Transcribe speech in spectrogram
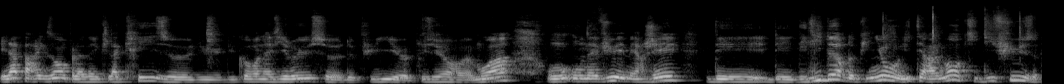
Et là, par exemple, avec la crise euh, du, coronavirus euh, depuis euh, plusieurs mois, on, a vu émerger des leaders d'opinion, littéralement, qui diffusent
